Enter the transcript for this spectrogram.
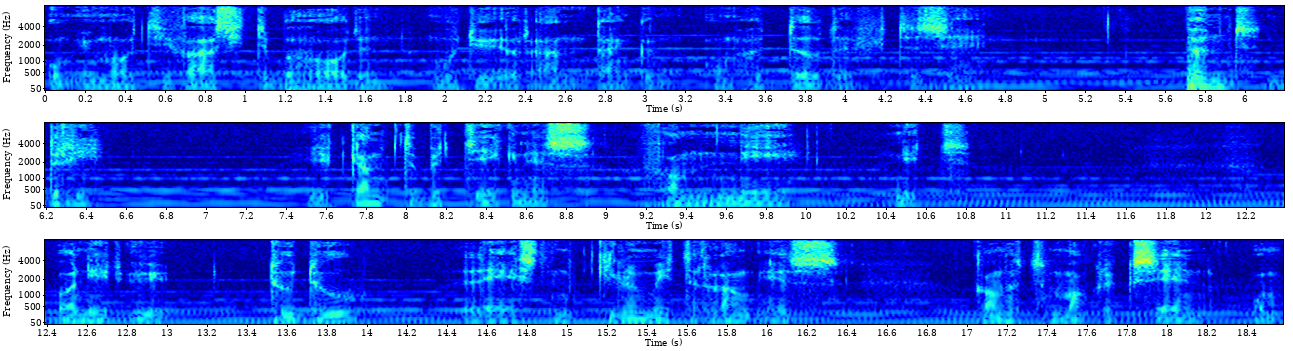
Om uw motivatie te behouden, moet u eraan denken om geduldig te zijn. Punt 3. Je kent de betekenis van nee niet. Wanneer uw to-do-lijst een kilometer lang is, kan het makkelijk zijn om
